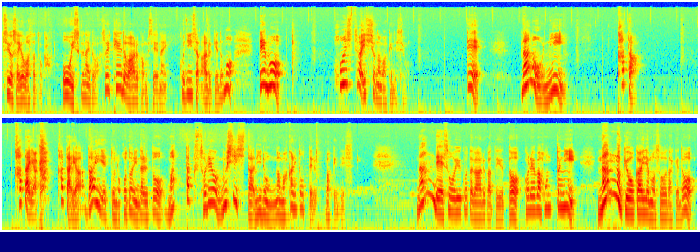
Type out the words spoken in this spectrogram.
強さ弱さとか多い少ないとかそういう程度はあるかもしれない個人差があるけどもでも本質は一緒なわけですよ。でなのに肩肩やか肩やダイエットのことになると全くそれを無視した理論がまかり通ってるわけです。なんでそういうことがあるかというとこれは本当に何の業界でもそうだけど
